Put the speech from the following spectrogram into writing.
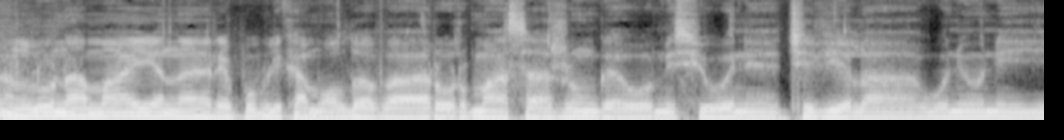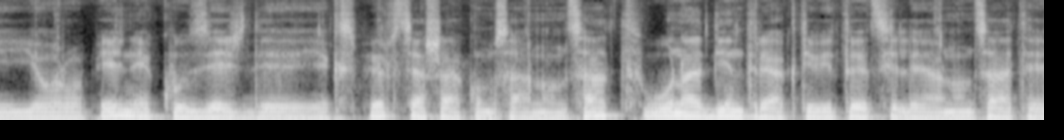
În luna mai în Republica Moldova ar urma să ajungă o misiune civilă a Uniunii Europene cu zeci de experți, așa cum s-a anunțat. Una dintre activitățile anunțate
